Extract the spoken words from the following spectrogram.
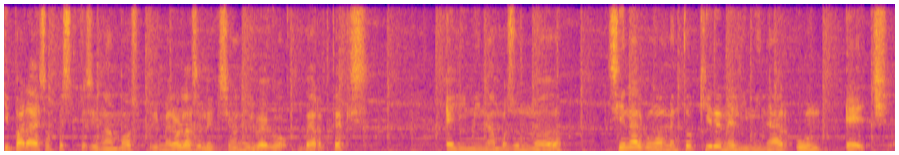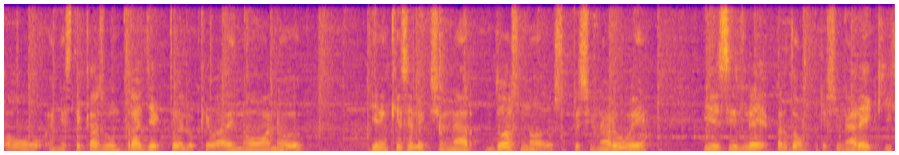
y para eso pues presionamos primero la selección y luego vertex eliminamos un nodo. Si en algún momento quieren eliminar un edge o en este caso un trayecto de lo que va de nodo a nodo, tienen que seleccionar dos nodos, presionar V y decirle, perdón, presionar X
